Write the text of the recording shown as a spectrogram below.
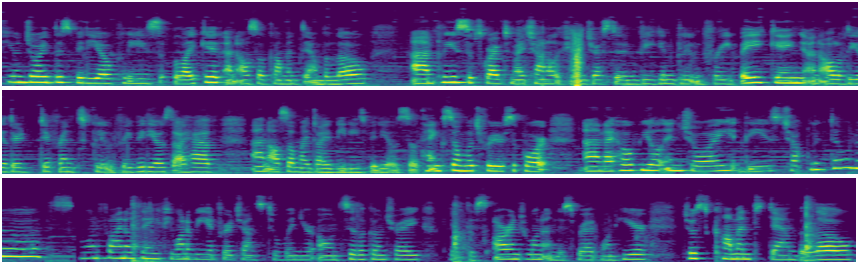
If you enjoyed this video, please like it and also comment down below. And please subscribe to my channel if you're interested in vegan, gluten-free baking and all of the other different gluten-free videos that I have and also my diabetes videos. So thanks so much for your support and I hope you'll enjoy these chocolate donuts. One final thing, if you want to be in for a chance to win your own silicone tray, like this orange one and this red one here, just comment down below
